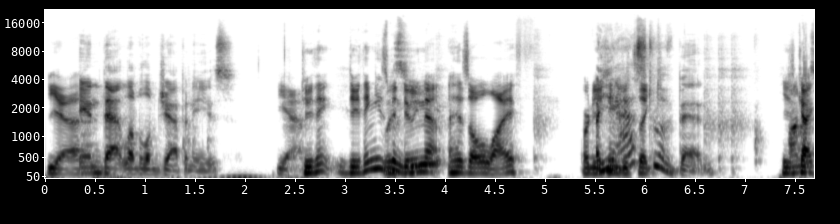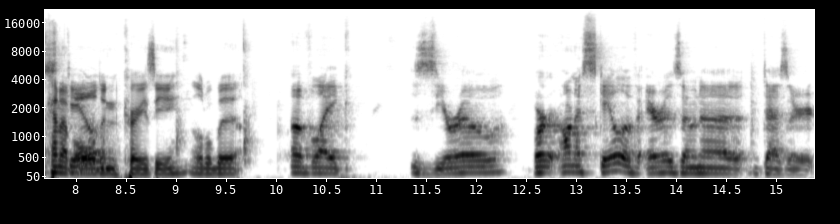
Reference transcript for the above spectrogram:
Yeah. and that level of Japanese. yeah. do you think do you think he's Was been doing he- that his whole life? Or do you he think has it's like to have been. he's On a got kind of scale- old and crazy a little bit? of like zero or on a scale of Arizona desert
